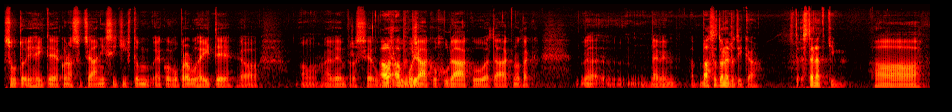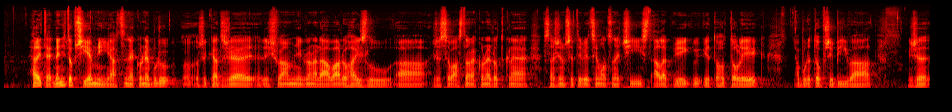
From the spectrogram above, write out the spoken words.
jsou to i hejty jako na sociálních sítích, v tom jako opravdu hejty, jo. No, nevím, prostě u, Ale, u božáku, chudáku a tak, no tak Eh, nevím. A vás se to nedotýká? Jste, jste nad tím? Uh, helejte, není to příjemný. Já jako nebudu eh, říkat, že když vám někdo nadává do hajzlu a že se vás to jako nedotkne, snažím se ty věci moc nečíst, ale je, je toho tolik a bude to přibývat, že,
